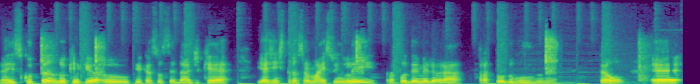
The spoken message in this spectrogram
né? escutando o que, que, o que, que a sociedade quer e a gente transformar isso em lei para poder melhorar para todo mundo, né? Então, é,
